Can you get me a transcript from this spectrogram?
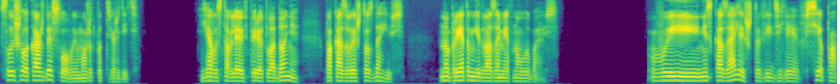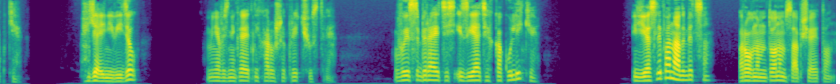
слышала каждое слово и может подтвердить. Я выставляю вперед ладони, показывая, что сдаюсь, но при этом едва заметно улыбаюсь. «Вы не сказали, что видели все папки?» «Я и не видел». У меня возникает нехорошее предчувствие. «Вы собираетесь изъять их как улики?» «Если понадобится», — ровным тоном сообщает он.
